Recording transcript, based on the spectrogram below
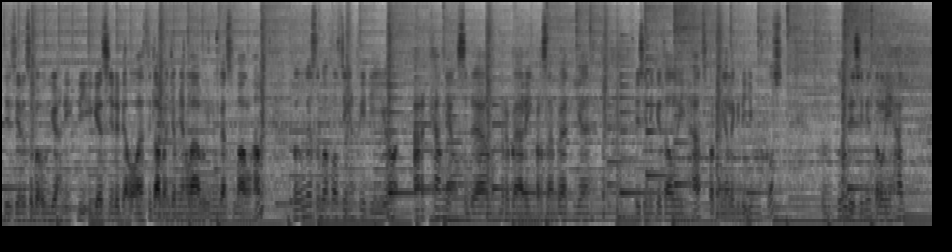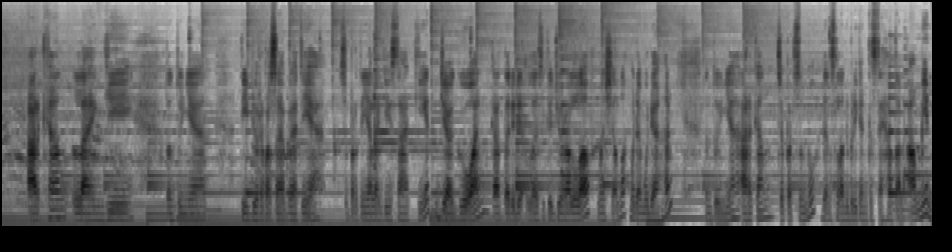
di sini sebuah unggah nih di IG-nya dari Lesti 8 jam yang lalu ini unggah semalam mengunggah sebuah postingan video Arkan yang sedang berbaring persahabat ya. Di sini kita lihat sepertinya lagi diinfus. Tentu di sini terlihat Arkan lagi tentunya tidur persahabat ya. Sepertinya lagi sakit, jagoan, kata Dedek Lesti Kejora Love Masya Allah, mudah-mudahan tentunya Arkan cepat sembuh dan selalu diberikan kesehatan, amin.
